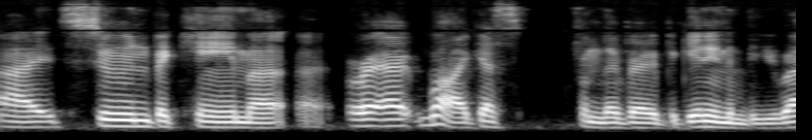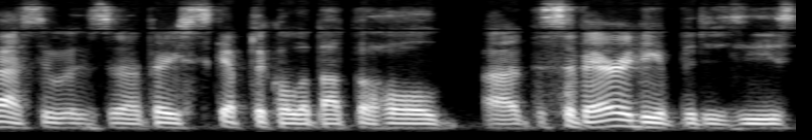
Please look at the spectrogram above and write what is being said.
uh, it soon became a, or uh, well, I guess from the very beginning in the U.S. It was uh, very skeptical about the whole uh, the severity of the disease,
